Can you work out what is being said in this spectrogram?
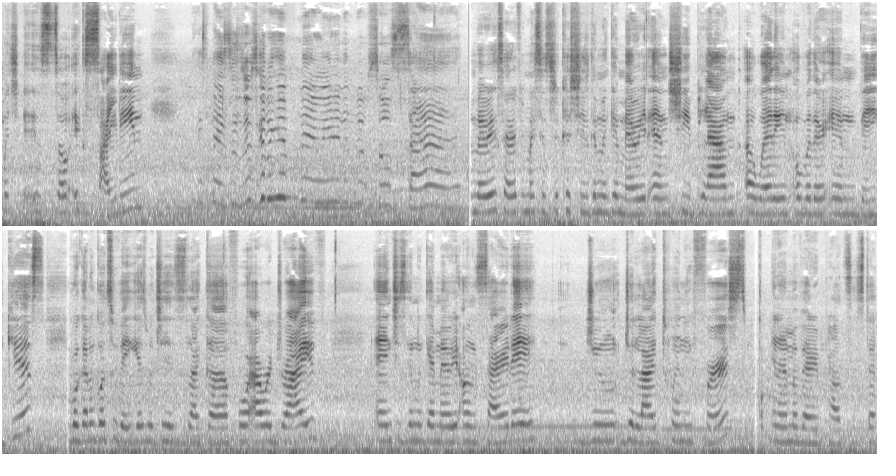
which is so exciting. Because my sister's gonna get married, and I'm so sad. I'm very excited for my sister because she's gonna get married and she planned a wedding over there in Vegas. We're gonna go to Vegas, which is like a four hour drive and she's gonna get married on Saturday June July 21st and I'm a very proud sister.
